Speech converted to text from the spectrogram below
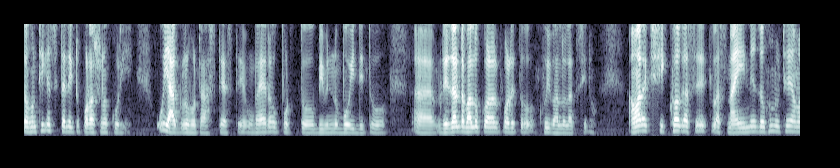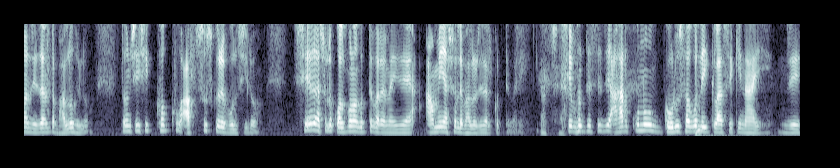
তখন ঠিক আছে তাহলে একটু পড়াশোনা করি। ওই আগ্রহটা আস্তে আস্তে এবং ভাইয়েরাও পড়তো বিভিন্ন বই দিত রেজাল্টটা ভালো করার পরে তো খুবই ভালো লাগছিল। আমার এক শিক্ষক আছে ক্লাস নাইনে যখন উঠে আমার রেজাল্টটা ভালো হলো তখন সেই শিক্ষক খুব আফসোস করে বলছিল সে আসলে কল্পনা করতে পারে নাই যে আমি আসলে ভালো রেজাল্ট করতে পারি। আচ্ছা। সে বলতেছে যে আর কোনো গরু ছাগল এই ক্লাসে কি নাই? যে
